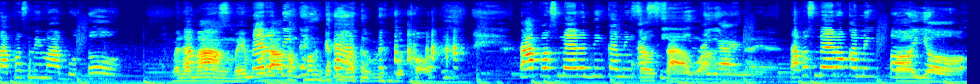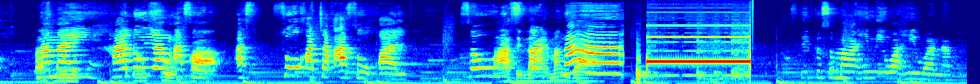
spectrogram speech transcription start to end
tapos may mga buto. Malamang, may Meron bang mangga malamang buto. Tapos meron din kaming asin. Sausawan. Ayan. Ayan. Tapos meron kaming toyo, na Tapos may suka. asu as suka tsaka asukal. So, Asim na start kay na! Dito sa mga hiniwa-hiwa namin.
